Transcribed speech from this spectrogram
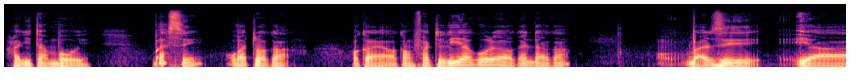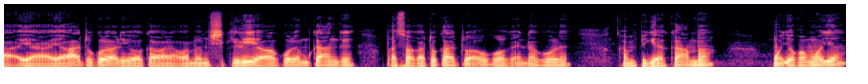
hajitambui. Basi watu waka wakamfuatilia waka- kule, wakaenda waka baadhi ya, ya, ya watu kule wali- wamemshikilia wa kule Mkange, basi wakatoka watu wa huko wakaenda kule, kampiga kamba moja kwa moja,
